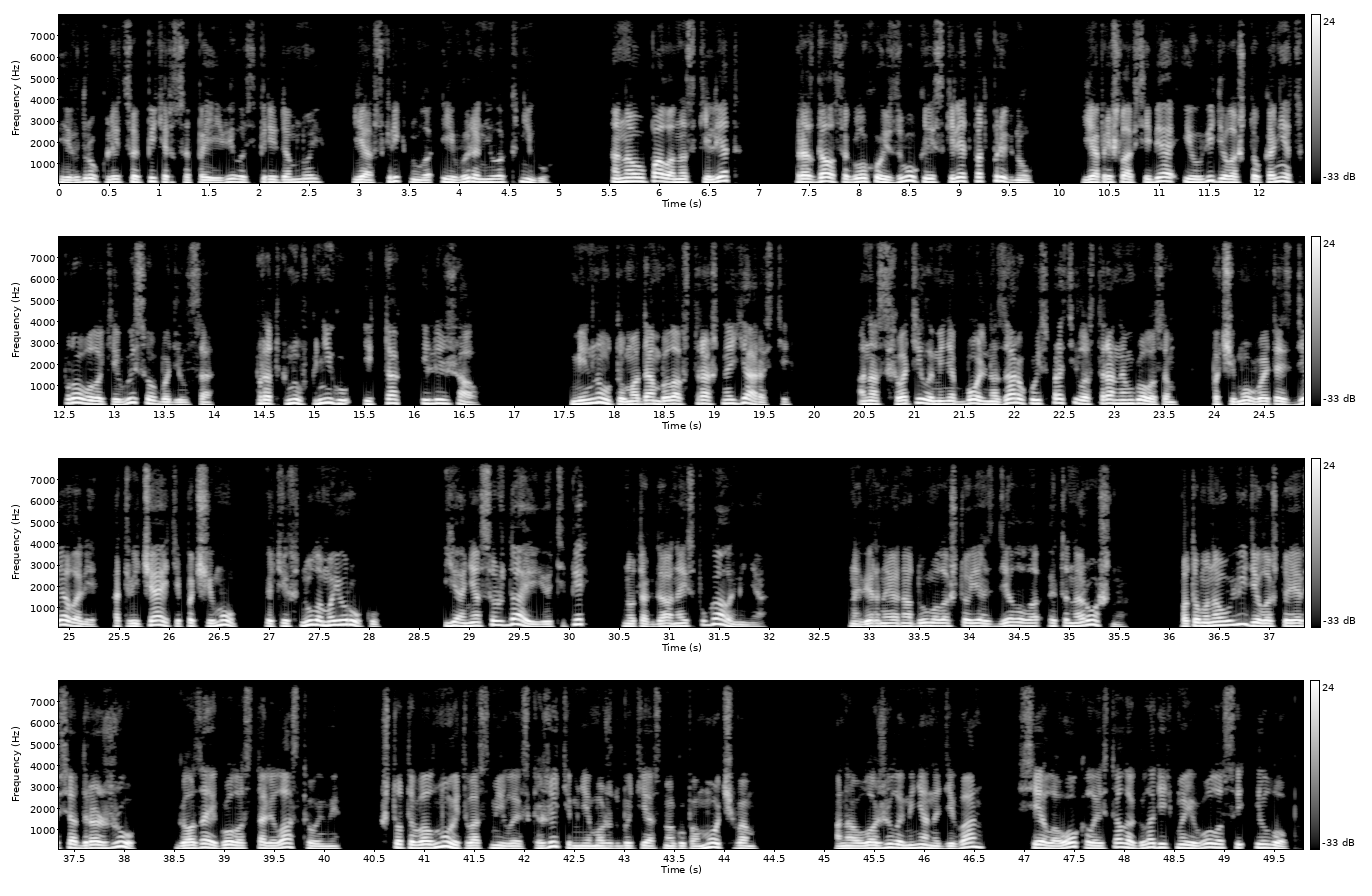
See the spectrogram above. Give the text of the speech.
И вдруг лицо Питерса появилось передо мной, я вскрикнула и выронила книгу. Она упала на скелет, раздался глухой звук, и скелет подпрыгнул. Я пришла в себя и увидела, что конец проволоки высвободился, проткнув книгу, и так и лежал. Минуту мадам была в страшной ярости. Она схватила меня больно за руку и спросила странным голосом, «Почему вы это сделали? Отвечайте, почему?» и тряхнула мою руку. Я не осуждаю ее теперь, но тогда она испугала меня. Наверное, она думала, что я сделала это нарочно. Потом она увидела, что я вся дрожу, глаза и голос стали ласковыми. «Что-то волнует вас, милая, скажите мне, может быть, я смогу помочь вам?» Она уложила меня на диван, села около и стала гладить мои волосы и лоб.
